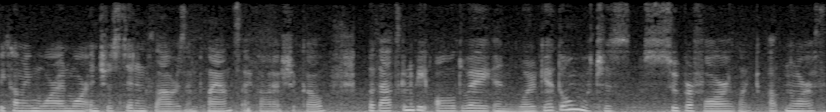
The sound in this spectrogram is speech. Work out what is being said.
becoming more and more interested in flowers and plants, I thought I should go. But that's gonna be all the way in Wolgyedong, which is super far, like up north.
